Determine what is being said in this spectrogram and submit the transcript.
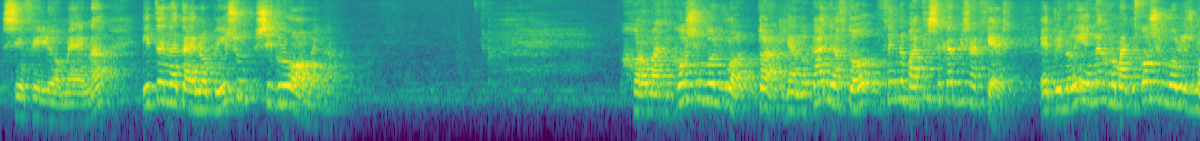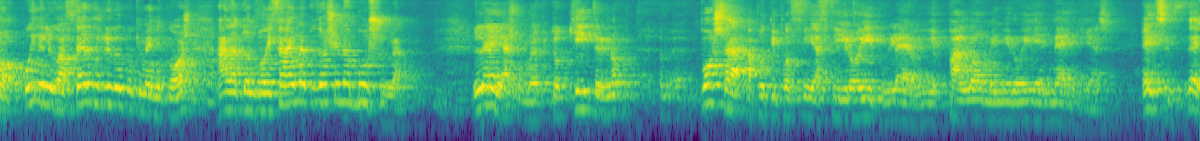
συμφιλειωμένα, είτε να τα ενοποιήσουν συγκρουόμενα χρωματικό συμβολισμό. Τώρα, για να το κάνει αυτό, θέλει να πατήσει σε κάποιες αρχές. Επινοεί ένα χρωματικό συμβολισμό, που είναι λίγο αυθαίρετος, λίγο υποκειμενικός, αλλά τον βοηθάει να του δώσει ένα μπούσουλα. Λέει, ας πούμε, το κίτρινο, πώς θα αποτυπωθεί αυτή η ροή που λέω, η επαλόμενη ροή ενέργειας. Έτσι δεν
